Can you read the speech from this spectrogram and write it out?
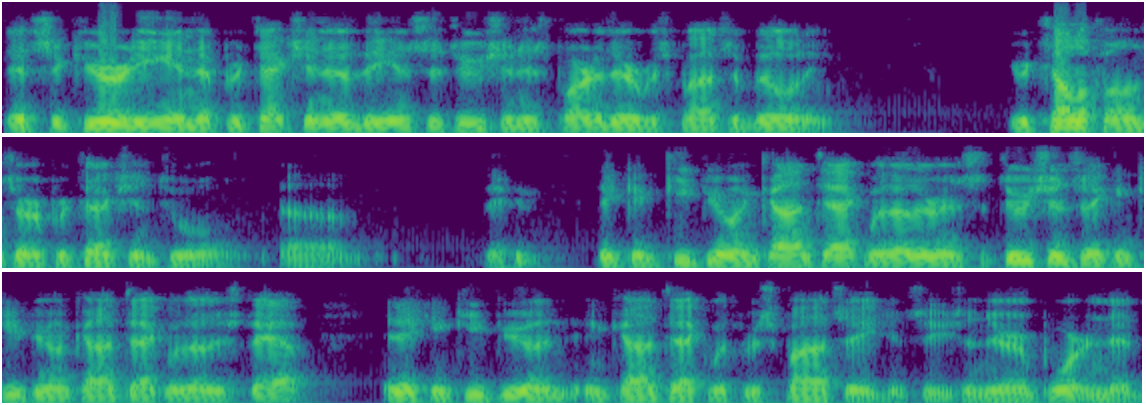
that security and the protection of the institution is part of their responsibility. Your telephones are a protection tool. Um, they, can keep you in contact with other institutions. They can keep you in contact with other staff and they can keep you in, in contact with response agencies, and they're important that,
